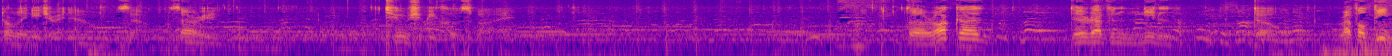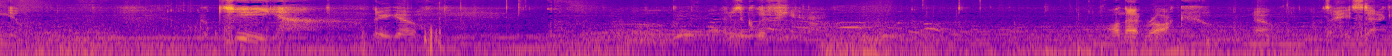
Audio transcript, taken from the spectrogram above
Don't really need you right now, so, sorry. The tomb should be close by. The Rocca de Ravenildo. Ravaldino. Okay. There you go. There's a glyph here. On that rock. No, it's a haystack.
